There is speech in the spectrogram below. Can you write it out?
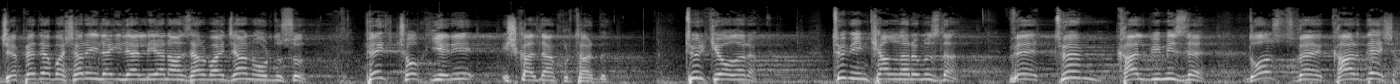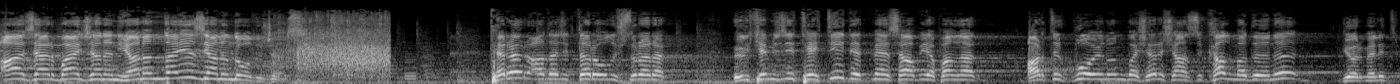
cephede başarıyla ilerleyen Azerbaycan ordusu pek çok yeri işgalden kurtardı. Türkiye olarak tüm imkanlarımızla ve tüm kalbimizle dost ve kardeş Azerbaycan'ın yanındayız, yanında olacağız. Terör adacıkları oluşturarak ülkemizi tehdit etme hesabı yapanlar artık bu oyunun başarı şansı kalmadığını görmelidir.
